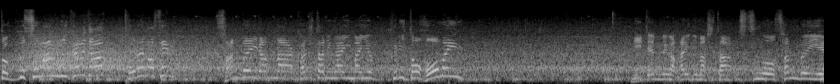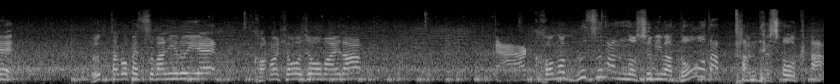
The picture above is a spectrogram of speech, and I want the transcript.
レフトグスマン抜かれた。取れません。三塁ランナー梶谷が今ゆっくりとホームイン。2点目が入りました。筒香三塁へ。打ったロペスは二塁へ。この表情前田あこのグスマンの守備はどうだったんでしょうか。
